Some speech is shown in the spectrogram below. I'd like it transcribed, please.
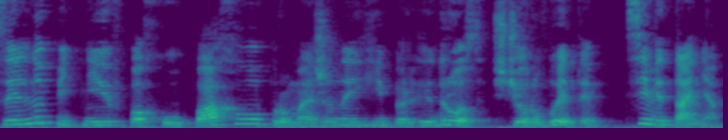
Сильно пітніє в паху, пахово промежений гіпергідроз. Що робити? Всім вітання!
